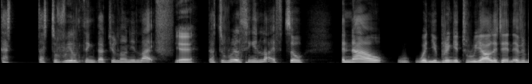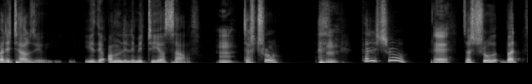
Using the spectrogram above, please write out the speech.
that's that's the real thing that you learn in life. yeah, That's the real thing in life. So, and now when you bring it to reality, and everybody tells you you're the only limit to yourself. Hmm. That's true. Hmm. that is true. yeah, That's true. But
